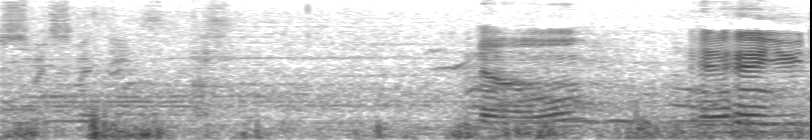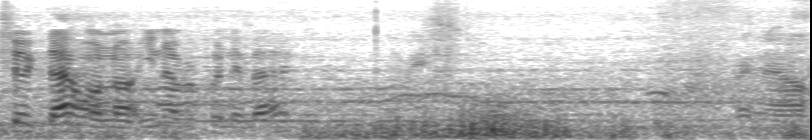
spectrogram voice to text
Switch Smithies. No. you took that one off. You never putting it back? Maybe. Right now.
